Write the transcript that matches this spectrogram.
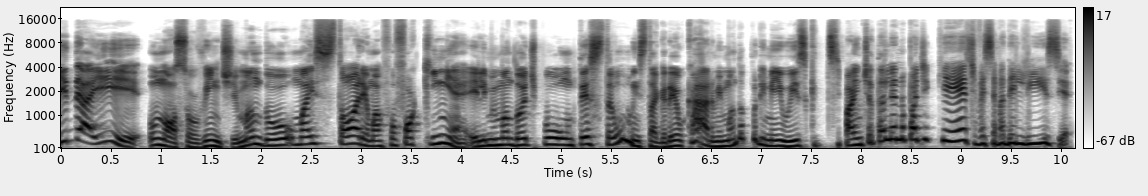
E daí, o nosso ouvinte mandou uma história, uma fofoquinha. Ele me mandou, tipo, um textão no Instagram. Eu, cara, me manda por e-mail isso, que se a gente até lê no podcast, vai ser uma delícia.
